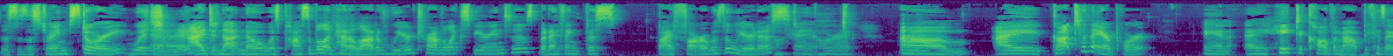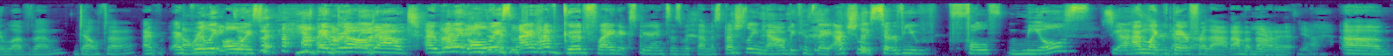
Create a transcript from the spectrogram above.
So this is a strange story, which Okay. I did not know was possible. I've had a lot of weird travel experiences, but I think this by far was the weirdest. Okay. All right. Um, I got to the airport. And I hate to call them out because I love them, Delta. I, I Oh, I really hate always. You've been really- called out. I really hate always Delta. I have good flight experiences with them, especially now because they actually serve you full meals. See, I I'm like there out for that. that. I'm about yeah, it. Yeah. Um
